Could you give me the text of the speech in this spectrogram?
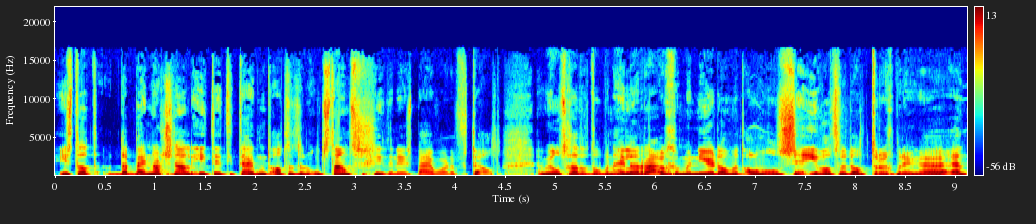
Is dat, dat bij nationale identiteit moet altijd een ontstaansgeschiedenis bij worden verteld. En bij ons gaat het op een hele ruige manier dan met allemaal zee wat we dan terugbrengen. En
